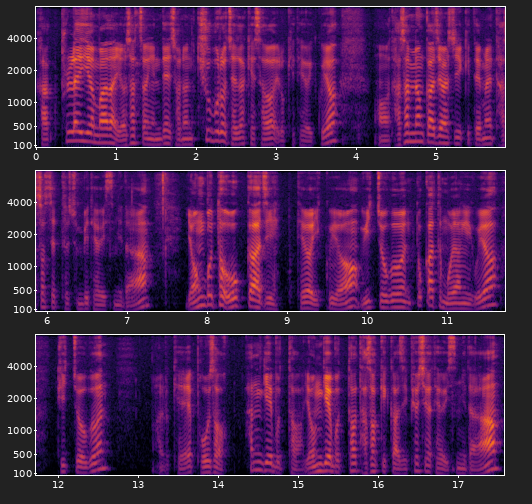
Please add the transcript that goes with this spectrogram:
각 플레이어마다 6장인데 저는 큐브로 제작해서 이렇게 되어 있고요. 어, 5명까지 할 수 있기 때문에 5세트 준비되어 있습니다. 0부터 5까지 되어 있고요. 위쪽은 똑같은 모양이고요. 뒤쪽은 이렇게 보석 1개부터 0개부터 5개까지 표시가 되어 있습니다.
